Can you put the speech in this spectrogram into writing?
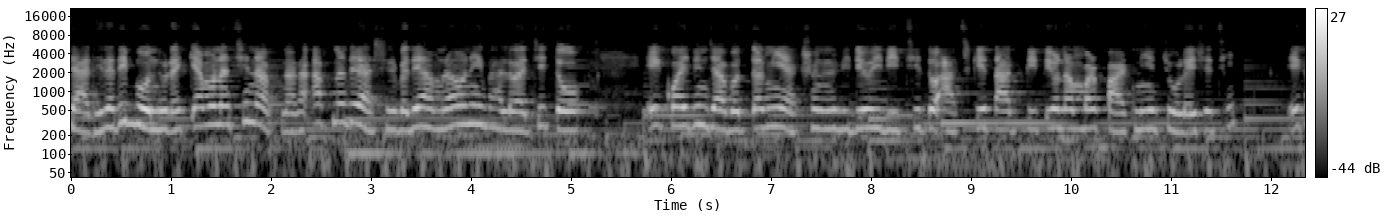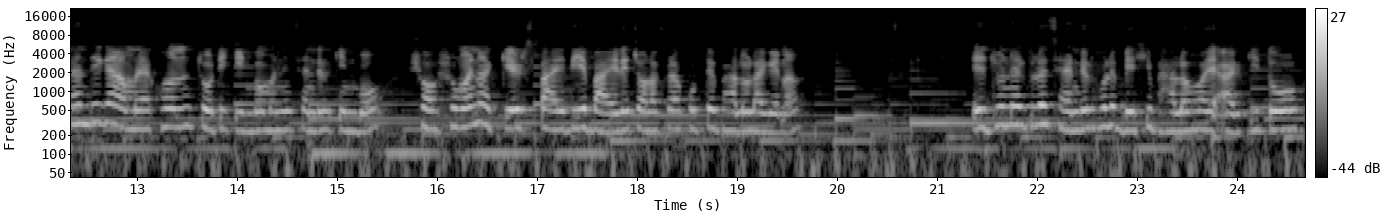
রাধে রাধে বন্ধুরা, কেমন আছেন আপনারা? আপনাদের আশীর্বাদে আমরা অনেক ভালো আছি। তো এই কয়েকদিন যাবত তো আমি অ্যাকশনের ভিডিওই দিচ্ছি। তো আজকে তার তৃতীয় নাম্বার পার্ট নিয়ে চলে এসেছি। এখান থেকে আমরা এখন চটি কিনবো মানে স্যান্ডেল কিনবো। সব সময় না কেটস পায়ে দিয়ে বাইরে চলাফেরা করতে ভালো লাগে না। এর জন্য একজোড়া স্যান্ডেল হলে বেশি ভালো হয় আর কি। তো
